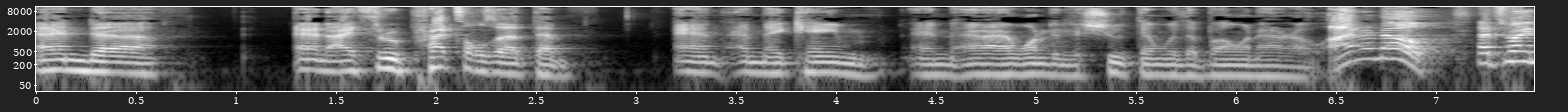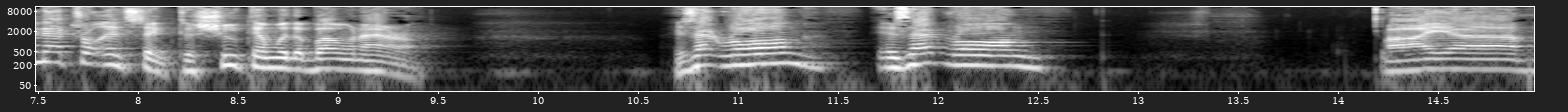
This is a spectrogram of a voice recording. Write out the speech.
and uh, and I threw pretzels at them, and and they came, and, and I wanted to shoot them with a bow and arrow. I don't know. That's my natural instinct to shoot them with a bow and arrow. Is that wrong? Is that wrong? I uh,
